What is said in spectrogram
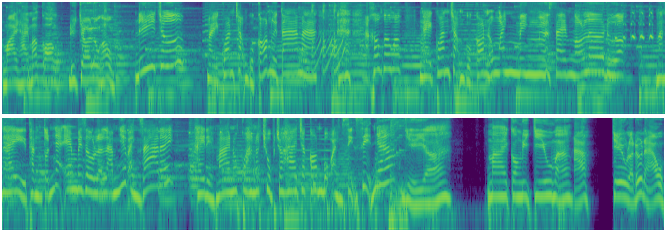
Mai hai má con đi chơi luôn không? Đi chứ Ngày quan trọng của con người ta mà. À không không không. Ngày quan trọng của con ông anh mình mà sao em ngó lơ được. Mà này thằng Tuấn nhà em bây giờ là làm nhiếp ảnh ra đấy. Hay để mai nó qua nó chụp cho hai cha con bộ ảnh xịn xịn nhá. Gì vậy? Mai con đi chiêu mà. Hả? Chiêu là đứa nào?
